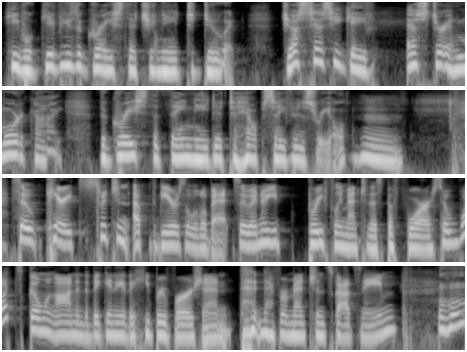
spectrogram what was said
He will give you the grace that you need to do it, just as He gave Esther and Mordecai the grace that they needed to help save Israel. Hmm. So, Carrie, switching up the gears a little bit. So, I know you briefly mentioned this before. So, what's going on in the beginning of the Hebrew version that never mentions God's name? Mm-hmm.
